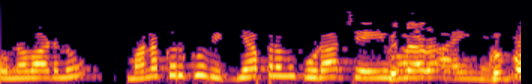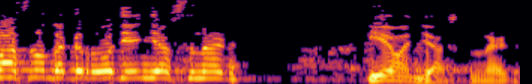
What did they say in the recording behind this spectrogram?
ఉన్నవాడును మన కొరకు విజ్ఞాపనం కూడా కృపాసనం దగ్గర రోజు ఏం చేస్తున్నాడు? ఏమని చేస్తున్నాడు?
